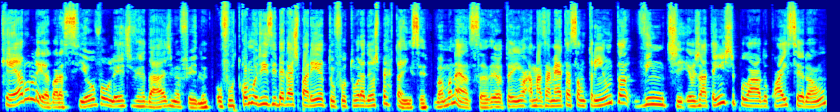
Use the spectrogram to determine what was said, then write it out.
quero ler. Agora, se eu vou ler de verdade, meu filho. O futuro, como diz Ibe Gaspareto, o futuro a Deus pertence. Vamos nessa. Eu tenho. Mas a meta são 30, 20. Eu já tenho estipulado quais serão.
